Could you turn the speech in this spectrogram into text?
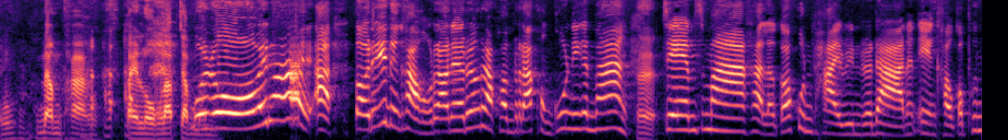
งนำทางไปลงรับจำคุณนำโอ้ไม่ได้อะต่อที่อีกหนึ่งข่าวของเราในเรื่องราวความรักของคู่นี้กันบ้าง ฮะ เจมส์มาค่ะ แล้วก็คุณพายรินรดานั่นเองเขาก็เพิ่ง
